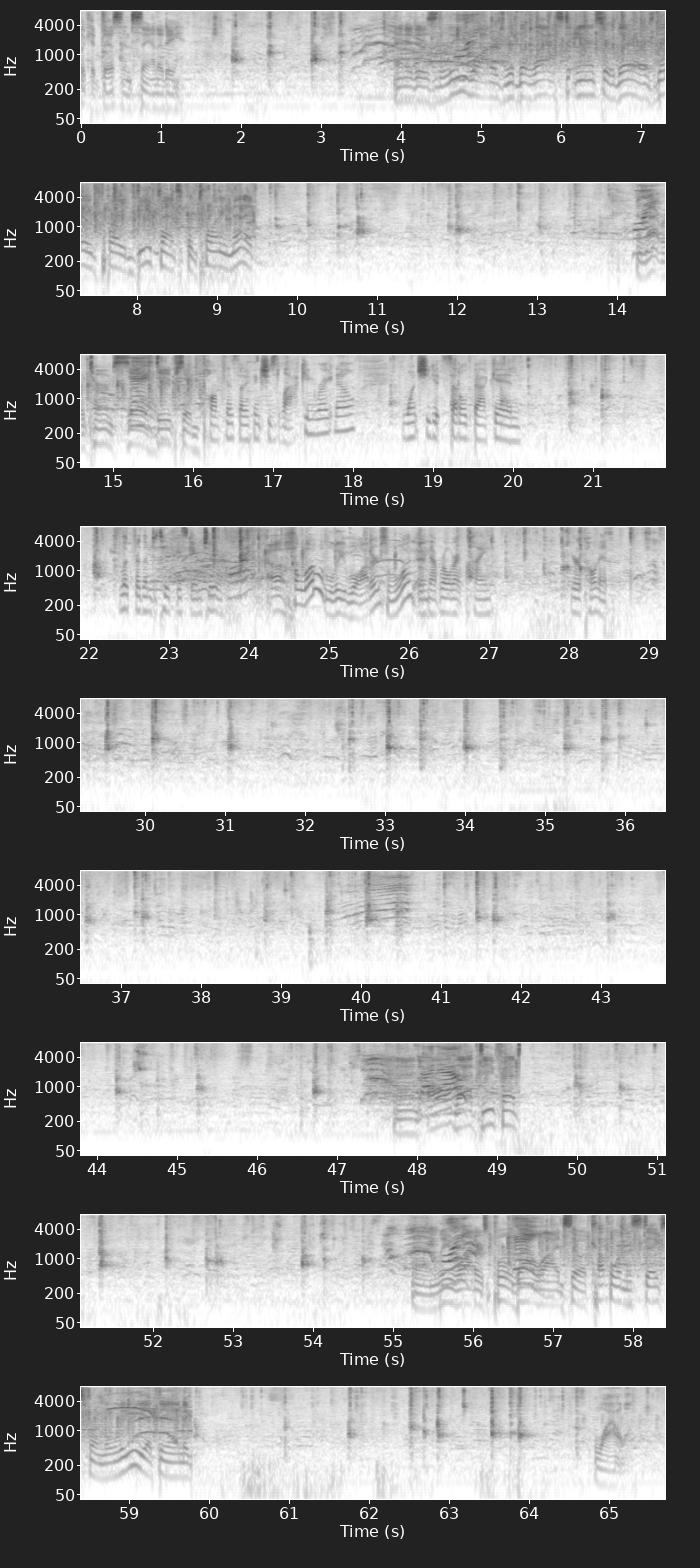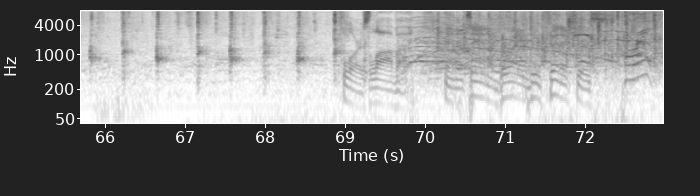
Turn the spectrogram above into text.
Look at this insanity. And it is Leigh Waters with the last answer there as they play defense for 20 minutes. And that return so deep. So confidence that I think she's lacking right now. Once she gets settled back in, look for them to take this game too. Uh, hello, Leigh Waters. What? And that roll right behind your opponent. And all that defense. And Leigh Waters pulls out wide, so a couple of mistakes from Leigh at the end. Wow. Floor is lava, and it's Anna Bright who finishes. Point.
